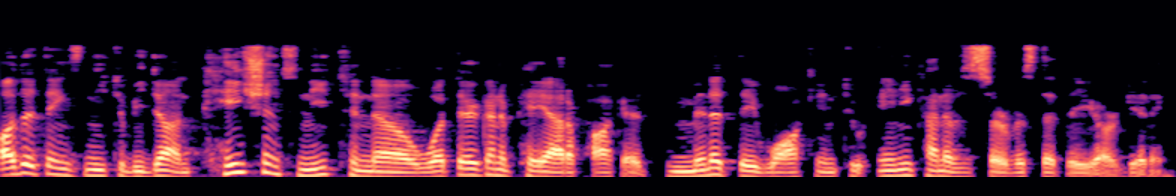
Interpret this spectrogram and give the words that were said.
other things need to be done. Patients need to know what they're going to pay out of pocket the minute they walk into any kind of service that they are getting.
